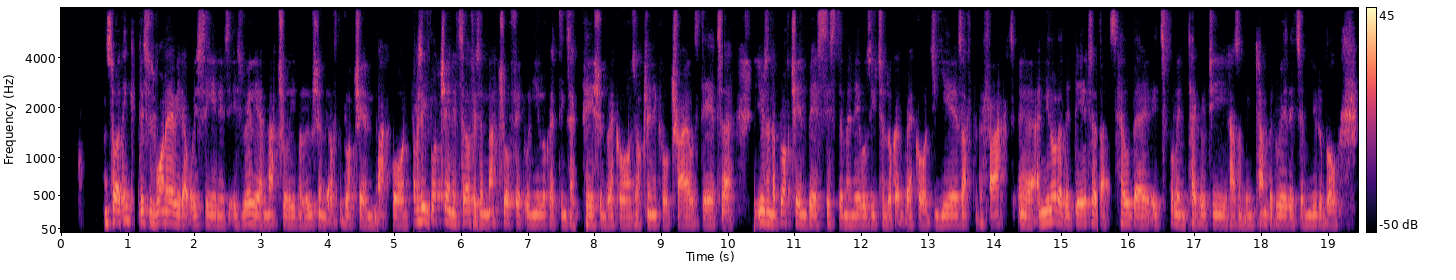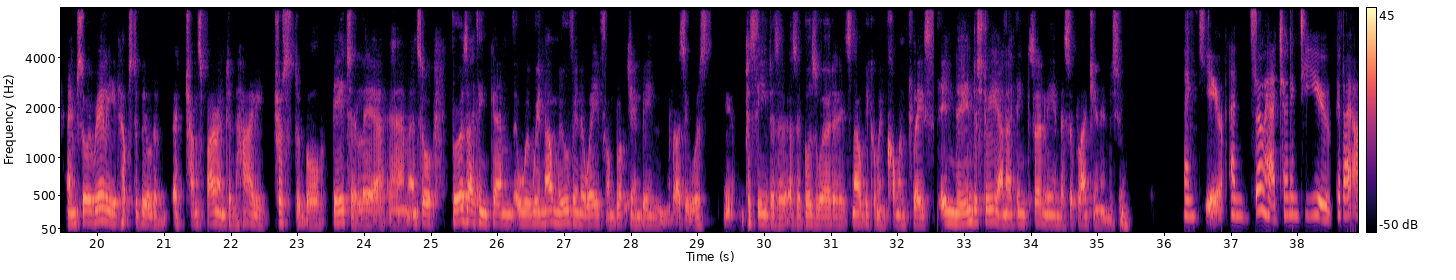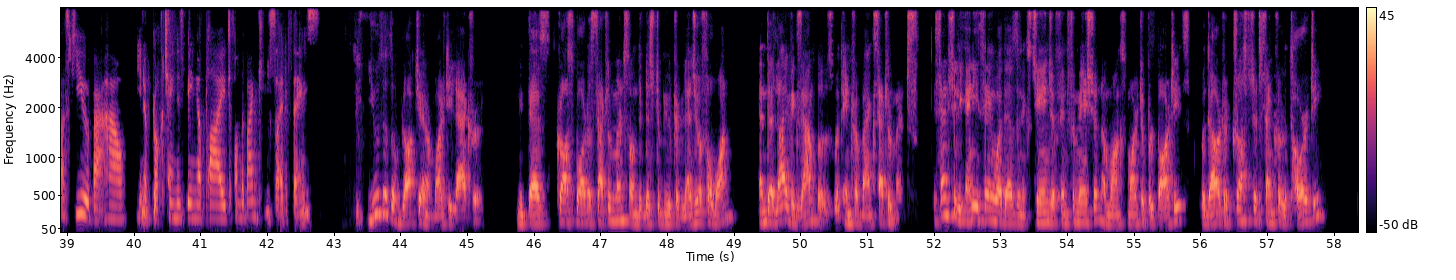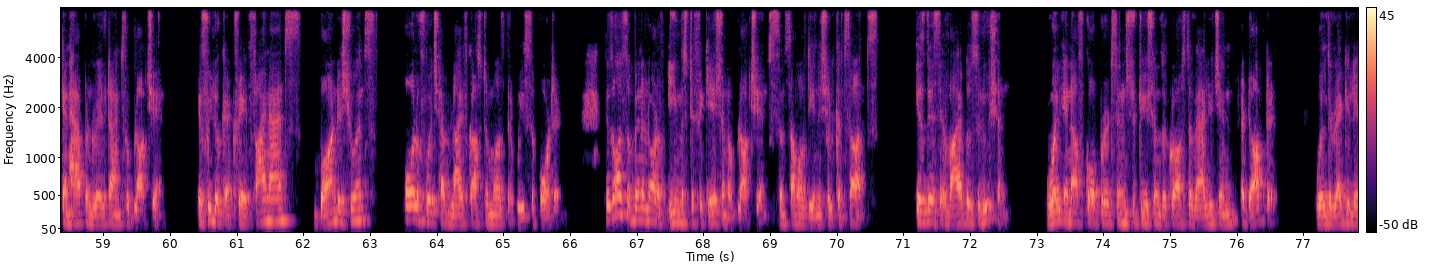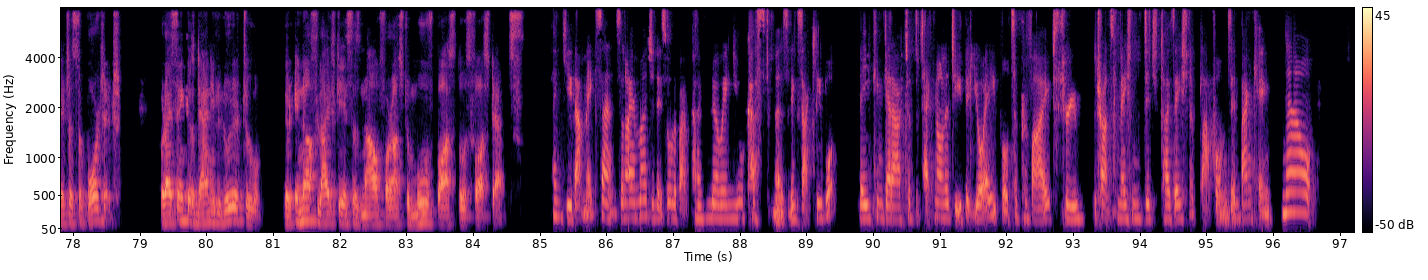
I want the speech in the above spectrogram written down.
And so I think this is one area that we're seeing is, is really a natural evolution of the blockchain backbone. Obviously, blockchain itself is a natural fit when you look at things like patient records or clinical trials data. Using a blockchain based system enables you to look at records years after the fact. Uh, and you know that the data that's held there, it's full integrity, it hasn't been tampered with, it's immutable. And um, so really it helps to build a, a transparent and highly trustable data layer. Um, and so for us, I think um, we're now moving away from blockchain being as it was perceived as a, as a buzzword and it's now becoming commonplace in the industry and I think certainly in the supply chain industry. Thank you. And Zohair, turning to you, could I ask you about how you know blockchain is being applied on the banking side of things? Users of blockchain are multilateral. There's cross-border settlements on the distributed ledger for one, and there are live examples with intrabank settlements. Essentially anything where there's an exchange of information amongst multiple parties without a trusted central authority can happen real time through blockchain. If we look at trade finance, bond issuance, all of which have live customers that we've supported. There's also been a lot of demystification of blockchain since some of the initial concerns. Is this a viable solution? Will enough corporates and institutions across the value chain adopt it? Will the regulator support it? But I think, as Daniel alluded to, there are enough live cases now for us to move past those first steps. Thank you. That makes sense. And I imagine it's all about kind of knowing your customers and exactly what they can get out of the technology that you're able to provide through the transformation and digitization of platforms in banking. Now,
